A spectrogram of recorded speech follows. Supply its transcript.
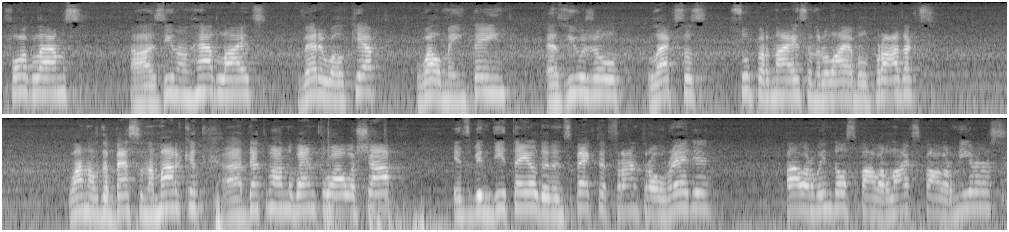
fog lamps, uh, xenon headlights, very well kept, well maintained, as usual, Lexus, super nice and reliable products, one of the best on the market. Uh, that one went through our shop, it's been detailed and inspected, front row ready, power windows, power locks, power mirrors,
